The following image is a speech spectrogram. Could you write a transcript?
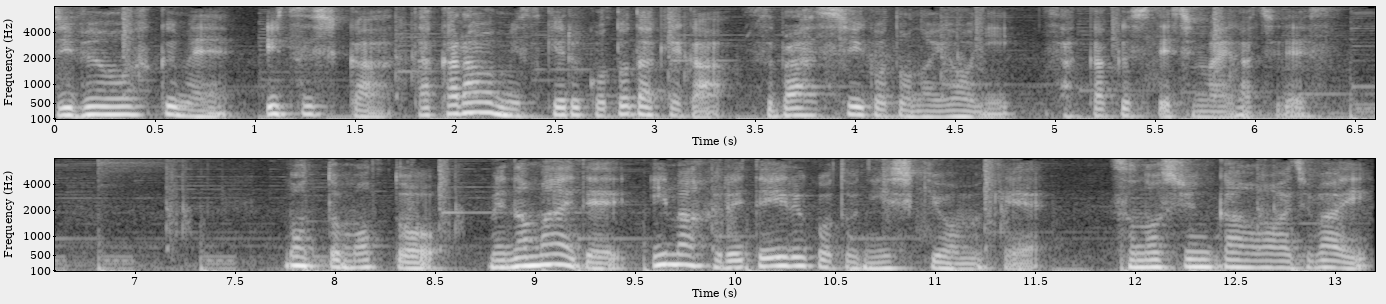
自分を含めいつしか宝を見つけることだけが素晴らしいことのように錯覚してしまいがちです。もっともっと目の前で今触れていることに意識を向けその瞬間を味わい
